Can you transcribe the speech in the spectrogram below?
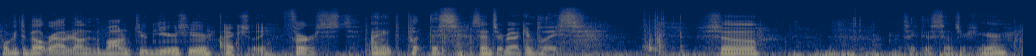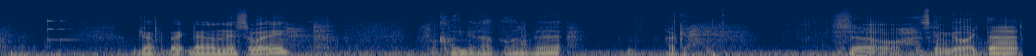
we'll get the belt routed onto the bottom two gears here. Actually, first, I need to put this sensor back in place. So, I'll take this sensor here, drop it back down this way, clean it up a little bit. Okay. So it's gonna go like that.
